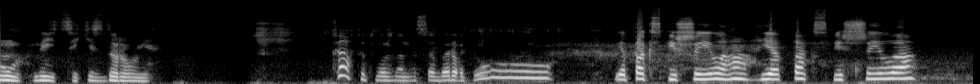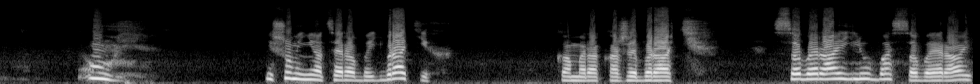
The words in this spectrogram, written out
О, дивіться, які здорові. Та тут можна не собирати. О, я так спішила, я так спішила. Ой. І що мені оце робить? Брать їх? Камера каже, брать. Собирай, Люба, собирай.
